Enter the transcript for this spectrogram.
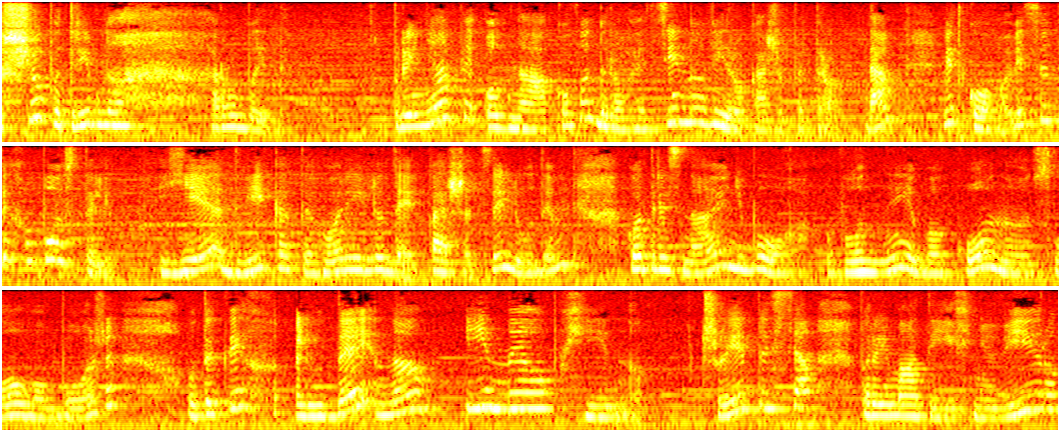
що потрібно робити? Прийняти однаково дорогоцінну віру, каже Петро. Да? Від кого? Від святих апостолів. Є дві категорії людей. Перше це люди, котрі знають Бога. Вони виконують Слово Боже. У таких людей нам і необхідно вчитися, приймати їхню віру,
